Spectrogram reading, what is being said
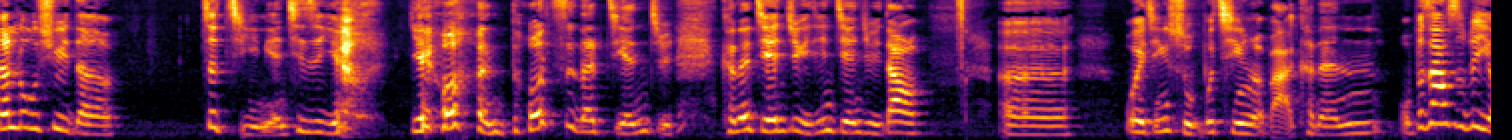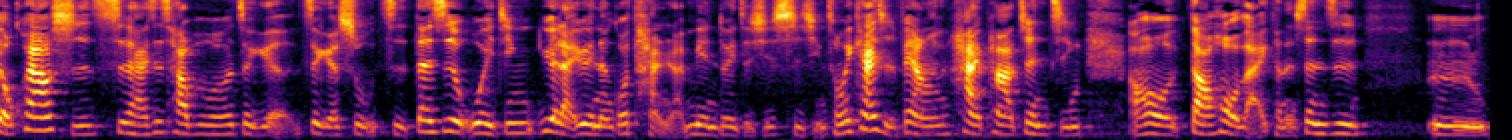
那陆续的这几年，其实也 也有很多次的检举，可能检举已经检举到呃。我已经数不清了吧？可能我不知道是不是有快要十次，还是差不多这个这个数字。但是我已经越来越能够坦然面对这些事情。从一开始非常害怕、震惊，然后到后来可能甚至嗯。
